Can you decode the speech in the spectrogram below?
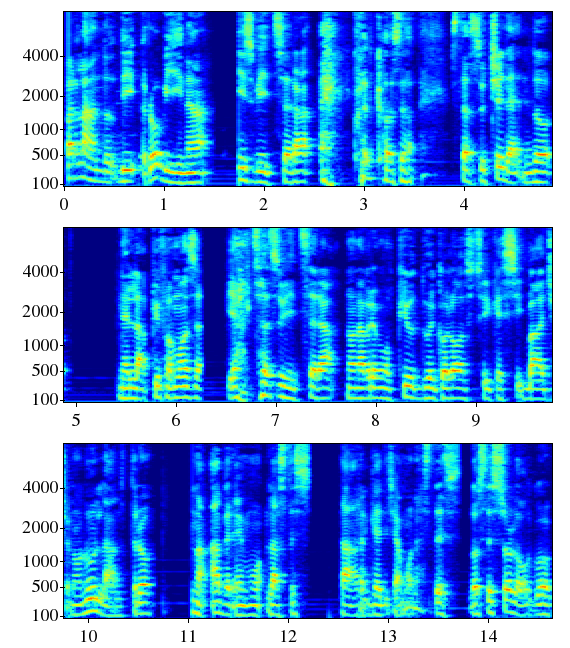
Parlando di rovina, in Svizzera qualcosa sta succedendo nella più famosa piazza svizzera. Non avremo più due colossi che si baciano l'un l'altro, ma avremo la stessa targa, diciamo stes- lo stesso logo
